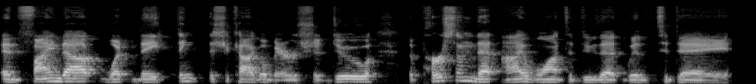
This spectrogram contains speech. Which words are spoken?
and find out what they think the Chicago Bears should do. The person that I want to do that with today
